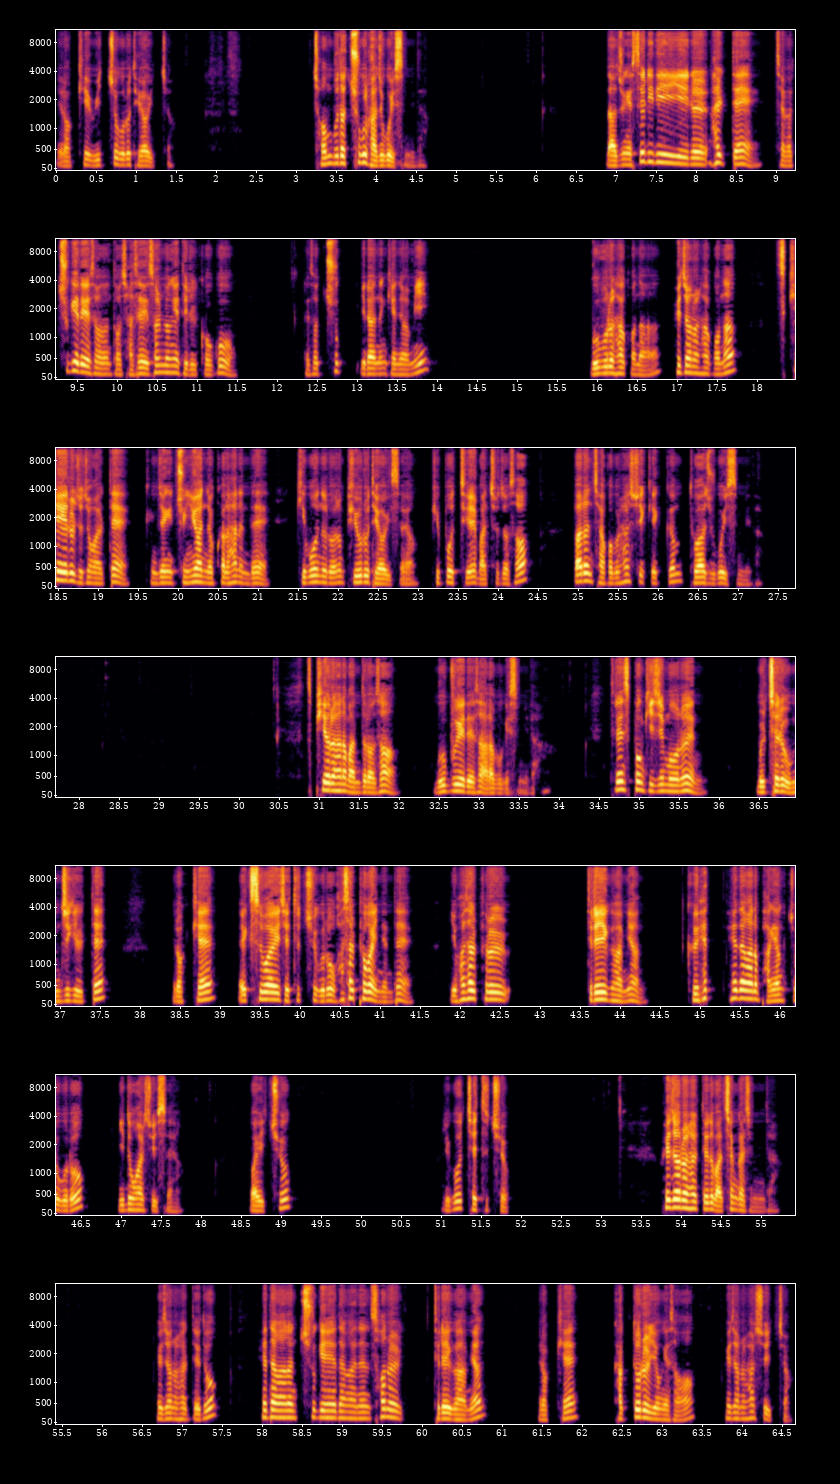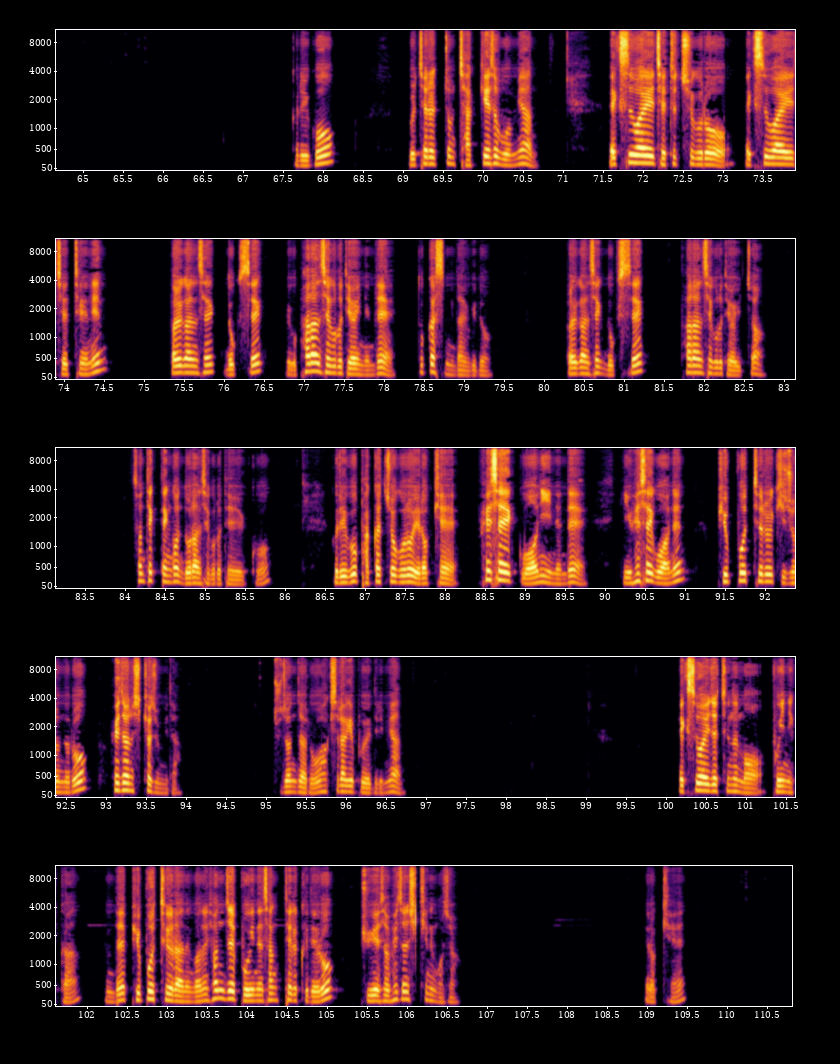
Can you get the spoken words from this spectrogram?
이렇게 위쪽으로 되어 있죠. 전부 다 축을 가지고 있습니다. 나중에 3D를 할 때 제가 축에 대해서는 더 자세히 설명해 드릴 거고 그래서 축이라는 개념이 move를 하거나 회전을 하거나 스케일을 조정할 때 굉장히 중요한 역할을 하는데 기본으로는 view로 되어 있어요. viewport에 맞춰져서 빠른 작업을 할 수 있게끔 도와주고 있습니다. sphere를 하나 만들어서 move에 대해서 알아보겠습니다. transform gizmo는 물체를 움직일 때 이렇게 XY, Z축으로 화살표가 있는데 이 화살표를 드래그하면 그 해, 해당하는 방향 쪽으로 이동할 수 있어요. Y축 그리고 Z축 회전을 할 때도 마찬가지입니다. 회전을 할 때도 해당하는 축에 해당하는 선을 드래그하면 이렇게 각도를 이용해서 회전을 할 수 있죠. 그리고 물체를 좀 작게 해서 보면 XY, Z축으로 XY, Z는 빨간색, 녹색, 그리고 파란색으로 되어 있는데 똑같습니다. 여기도 빨간색, 녹색, 파란색으로 되어 있죠. 선택된 건 노란색으로 되어 있고 그리고 바깥쪽으로 이렇게 회색 원이 있는데 이 회색 원은 viewport를 기준으로 회전시켜 줍니다. 주전자로 확실하게 보여드리면 XYZ는 뭐 보이니까 근데 viewport라는 거는 현재 보이는 상태를 그대로 view에서 회전시키는 거죠. 이렇게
